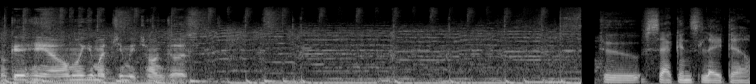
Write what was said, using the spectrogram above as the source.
Okay, hang on, I'm gonna get my chimichangas. Two seconds later.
